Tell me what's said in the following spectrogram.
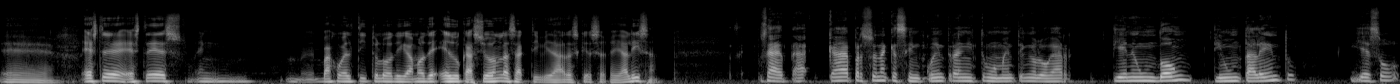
Eh, este, este es bajo el título, digamos, de educación las actividades que se realizan. O sea, cada persona que se encuentra en este momento en el hogar tiene un don tiene un talento y eso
